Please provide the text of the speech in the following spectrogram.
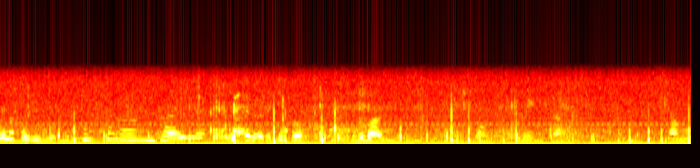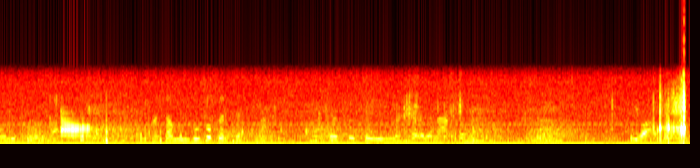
Una cosa Sai Sai cosa dico? Domani? No, domenica facciamo ricorda. Facciamo un buco per terra. Per tutti la sala dell'acqua. Si va.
